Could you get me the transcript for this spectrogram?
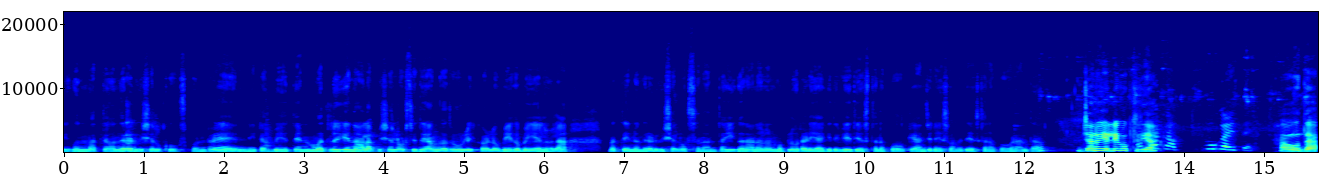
ಈಗ ಒಂದು ಮತ್ತೆ ಒಂದೆರಡು ವಿಷಲ್ ಕೂಗಿಸ್ಕೊಂಡ್ರೆ ನೀಟಾಗಿ ಬೇಯುತ್ತೆ. ಮೊದಲಿಗೆ ನಾಲ್ಕು ವಿಷಲ್ ಓಡಿಸಿದ್ದೆ. ಹಂಗಾದ್ರೂ ಹುಳಿಕಾಳು ಬೇಗ ಬೇಯಲ್ವಲ್ಲ? ಮತ್ತು ಇನ್ನೊಂದೆರಡು ವಿಷಲ್ ಓಡಿಸೋಣ ಅಂತ. ಈಗ ನಾನು ನನ್ನ ಮಗಳು ರೆಡಿಯಾಗಿದ್ದೀವಿ ದೇವಸ್ಥಾನಕ್ಕೆ ಹೋಗೋಕ್ಕೆ ಆಂಜನೇಯ ಸ್ವಾಮಿ ದೇವಸ್ಥಾನಕ್ಕೆ ಹೋಗೋಣ ಅಂತ. ಜನ ಎಲ್ಲಿಗೆ ಹೋಗ್ತಿದ್ಯಾ? ಹೌದಾ?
